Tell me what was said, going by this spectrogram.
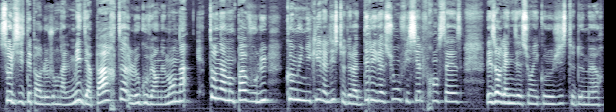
Sollicité par le journal Mediapart, le gouvernement n'a étonnamment pas voulu communiquer la liste de la délégation officielle française. Les organisations écologistes demeurent,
